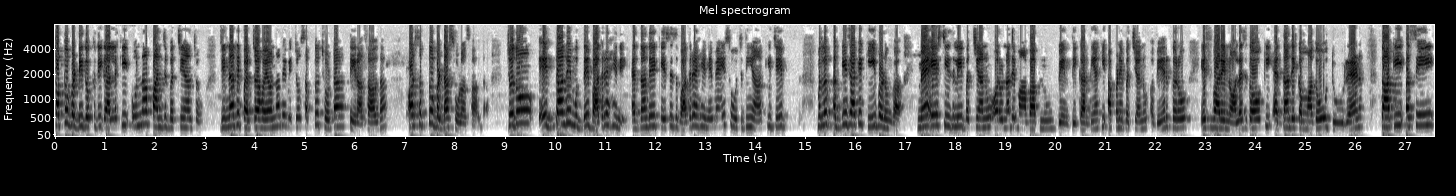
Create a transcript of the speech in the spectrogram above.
ਸਭ ਤੋਂ ਵੱਡੀ ਦੁੱਖ ਦੀ ਗੱਲ ਕਿ ਉਹਨਾਂ ਪੰਜ ਬੱਚਿਆਂ ਚੋਂ ਜਿਨ੍ਹਾਂ ਤੇ ਪਰਚਾ ਹੋਇਆ, ਉਹਨਾਂ ਦੇ ਵਿੱਚੋਂ ਸਭ ਤੋਂ ਛੋਟਾ 13 ਸਾਲ ਦਾ ਔਰ ਸਭ ਤੋਂ ਵੱਡਾ 16 ਸਾਲ ਦਾ। ਜਦੋਂ ਇਦਾਂ ਦੇ ਮੁੱਦੇ ਵੱਧ ਰਹੇ ਨੇ ਇਦਾਂ ਦੇ ਕੇਸਿਸ ਵੱਧ ਰਹੇ ਨੇ, ਮੈਂ ਇਹ ਸੋਚਦੀ ਆ ਕਿ ਜੇ ਮਤਲਬ ਅੱਗੇ ਜਾ ਕੇ ਕੀ ਬਣੂਗਾ? ਮੈਂ ਇਸ ਚੀਜ਼ ਲਈ ਬੱਚਿਆਂ ਨੂੰ ਔਰ ਉਹਨਾਂ ਦੇ ਮਾਪੇ ਨੂੰ ਬੇਨਤੀ ਕਰਦੀ ਹਾਂ ਕਿ ਆਪਣੇ ਬੱਚਿਆਂ ਨੂੰ ਅਵੇਅਰ ਕਰੋ ਇਸ ਬਾਰੇ ਨੌਲੇਜ ਦਿਓ ਕਿ ਐਦਾਂ ਦੇ ਕੰਮਾਂ ਤੋਂ ਉਹ ਦੂਰ ਰਹਿਣ ਤਾਂ ਕਿ ਅਸੀਂ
